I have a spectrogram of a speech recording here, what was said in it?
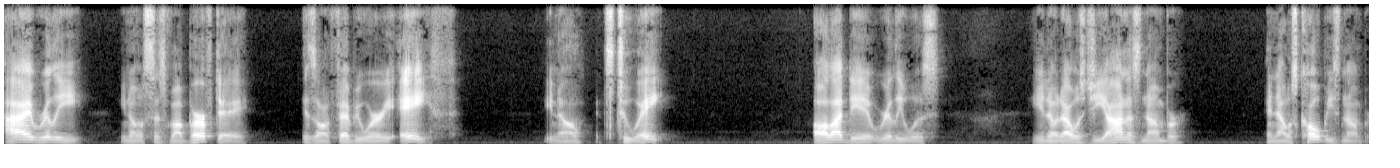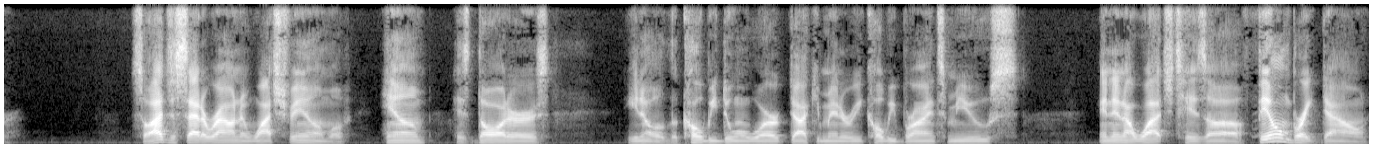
I really, you know, since my birthday, is on February 8th. You know, it's 2 8. All I did really was, you know, that was Gianna's number and that was Kobe's number. So I just sat around and watched film of him, his daughters, you know, the Kobe doing work documentary, Kobe Bryant's Muse. And then I watched his uh, film breakdown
